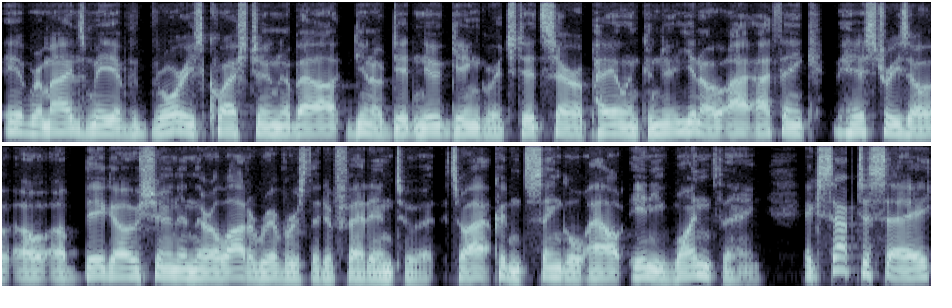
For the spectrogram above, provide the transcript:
It reminds me of Rory's question about, you know, did Newt Gingrich, did Sarah Palin, you know, I, I think history's a, a, a, big ocean and there are a lot of rivers that have fed into it. So I couldn't single out any one thing, except to say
